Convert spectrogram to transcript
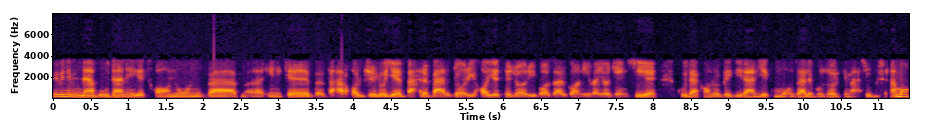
می‌بینیم نبودن یک قانون و اینی که به هر حال جلوی بهره برداری های تجاری بازرگانی و یا جنسی کودکان رو بگیرن یک معضل بزرگی محسوب میشه. اما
